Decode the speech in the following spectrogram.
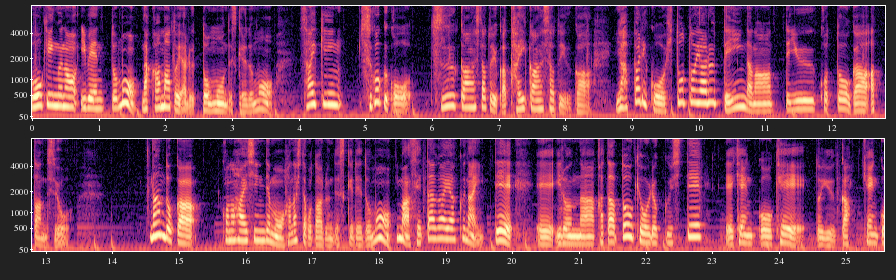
ウォーキングのイベントも仲間とやると思うんですけれども最近すごくこう痛感したというか体感したというかやっぱりこう人とやるっていいんだなっていうことがあったんですよ。何度かこの配信でも話したことあるんですけれども今世田谷区内で、えー、いろんな方と協力して、えー、健康経営というか健康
